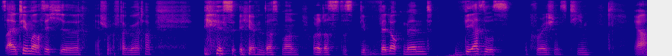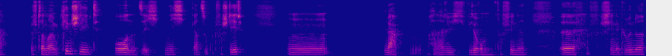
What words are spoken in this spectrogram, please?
Das eine Thema, was ich äh, ja schon öfter gehört habe, ist eben, dass man oder dass das Development versus Operations Team ja öfter mal im Clinch liegt und sich nicht ganz so gut versteht. Mm, ja, hat natürlich wiederum verschiedene, äh, verschiedene Gründe,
